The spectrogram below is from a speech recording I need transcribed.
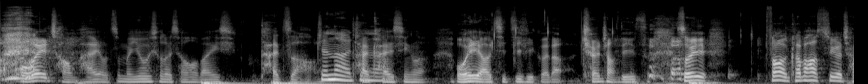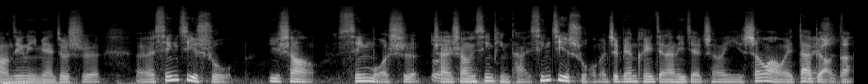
我为厂牌有这么优秀的小伙伴一起，太自豪了，真的太开心了，我也要起鸡皮疙瘩，全场第一次。所以放到 Clubhouse 这个场景里面，就是呃新技术遇上。新模式产生新平台、新技术，我们这边可以简单理解成以声网为代表的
